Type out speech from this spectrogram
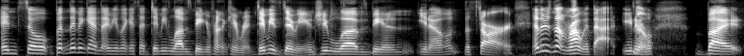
And so, but then again, I mean, like I said, Demi loves being in front of the camera. Demi's Demi, and she loves being, you know, the star. And there's nothing wrong with that, you know. No. But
